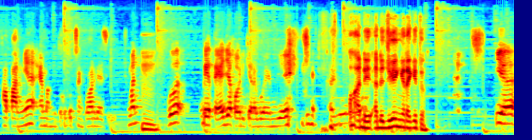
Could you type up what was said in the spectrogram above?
kapannya emang itu keputusan keluarga sih. Cuman hmm. gue bete aja kalau dikira gue MBA oh ada ada juga yang ngira gitu? Ya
